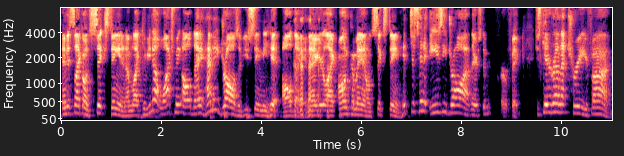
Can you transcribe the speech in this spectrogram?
and it's like on 16, and I'm like, have you not watched me all day? How many draws have you seen me hit all day? And now you're like on command on 16. Hit just hit an easy draw out there. It's gonna be perfect. Just get it around that tree. You're fine.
